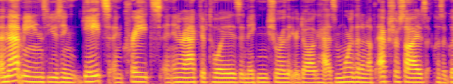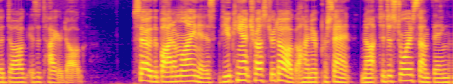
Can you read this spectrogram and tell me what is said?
And that means using gates and crates and interactive toys and making sure that your dog has more than enough exercise because a good dog is a tired dog. So the bottom line is if you can't trust your dog 100% not to destroy something,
